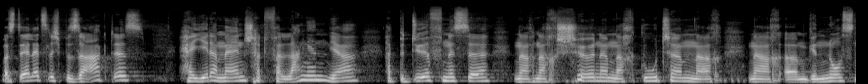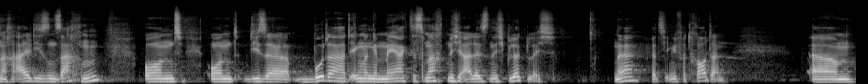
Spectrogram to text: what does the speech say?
was der letztlich besagt ist, Herr, jeder Mensch hat Verlangen, ja, hat Bedürfnisse nach, nach Schönem, nach Gutem, nach, nach ähm, Genuss, nach all diesen Sachen. Und, und dieser Buddha hat irgendwann gemerkt, das macht mich alles nicht glücklich. Ne? Hört sich irgendwie vertraut an. Ähm,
